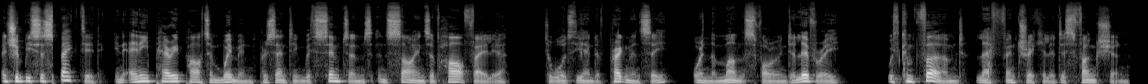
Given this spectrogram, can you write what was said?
and should be suspected in any peripartum women presenting with symptoms and signs of heart failure towards the end of pregnancy or in the months following delivery with confirmed left ventricular dysfunction.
